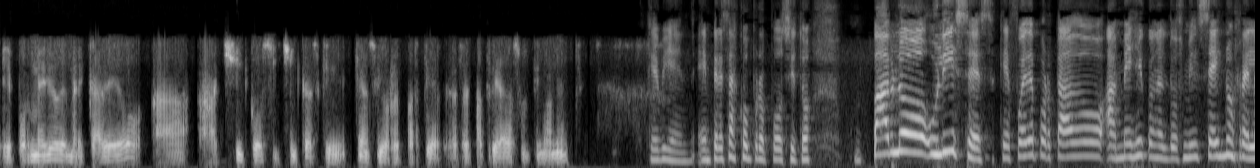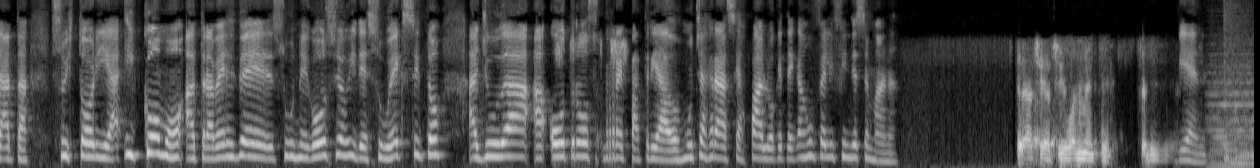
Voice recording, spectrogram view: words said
eh, por medio de mercadeo a, chicos y chicas que, que han sido repatriadas últimamente. Qué bien, empresas con propósito. Pablo Ulises, que fue deportado a México en el 2006, nos relata su historia y cómo a través de sus negocios y de su éxito ayuda a otros repatriados. Muchas gracias, Pablo. Que tengas un feliz fin de semana. Gracias, igualmente. Feliz día. Bien.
